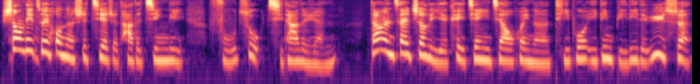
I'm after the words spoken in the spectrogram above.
上帝最后呢，是借着他的经历扶助其他的人。当然，在这里也可以建议教会呢提拨一定比例的预算，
